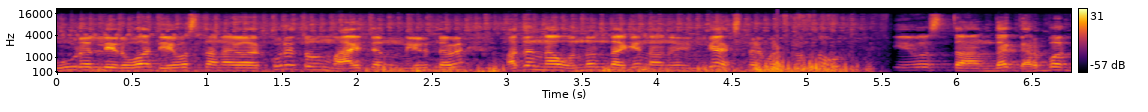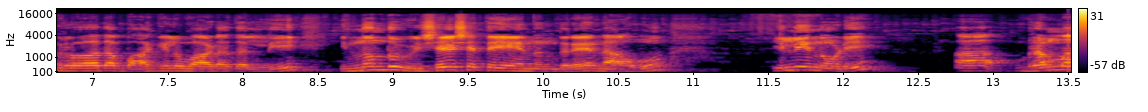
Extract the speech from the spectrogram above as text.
ಊರಲ್ಲಿರುವ ದೇವಸ್ಥಾನಗಳ ಕುರಿತು ಮಾಹಿತಿಯನ್ನು ನೀಡ್ತವೆ. ಅದನ್ನು ಒಂದೊಂದಾಗಿ ನಾನು ನಿಮಗೆ ಎಕ್ಸ್ಪ್ಲೈನ್ ಮಾಡ್ಕೊಂಡು ದೇವಸ್ಥಾನದ ಗರ್ಭಗೃಹದ ಬಾಗಿಲುವಾಡದಲ್ಲಿ ಇನ್ನೊಂದು ವಿಶೇಷತೆ ಏನೆಂದರೆ ನಾವು ಇಲ್ಲಿ ನೋಡಿ, ಆ, ಬ್ರಹ್ಮ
